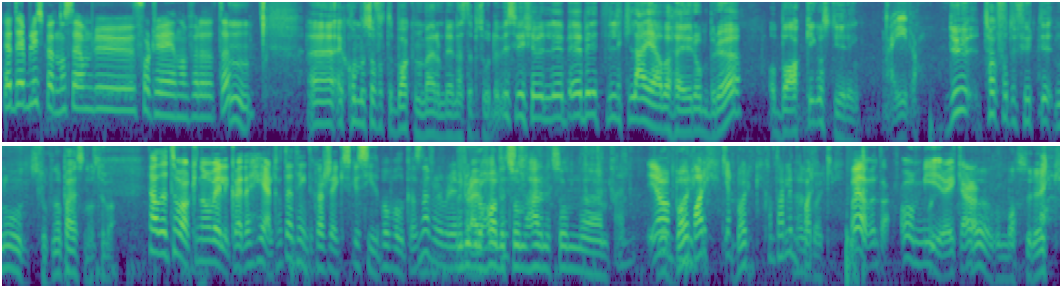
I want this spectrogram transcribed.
Ja, Det blir spennende å se om du får til å gjennomføre dette. Mm. Eh, jeg kommer så fort tilbake med mer om det i neste episode. Hvis vi ikke blir litt, lei av å høre om brød og baking og styring. Nei da. Du, takk for at du fyrte Nå slukna peisen. da, Tuva. Ja, dette var ikke noe vellykka i det hele tatt. Jeg tenkte kanskje jeg ikke skulle si det på podkasten. Men du vil ha litt sånn her er litt sånn uh, Ja, bark. bark. ja. Bark. Kan ta litt bark. Å ja, vent, da. Å, mye røyk her, da. Ja, Masse røyk.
